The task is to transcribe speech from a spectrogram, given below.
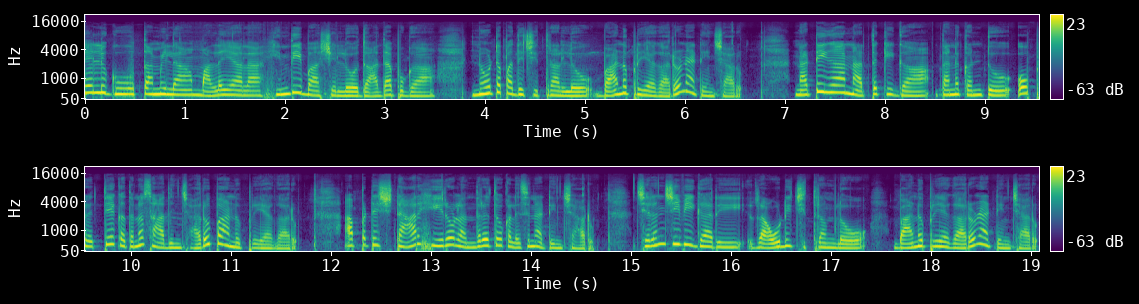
తెలుగు తమిళ మలయాళ హిందీ భాషల్లో దాదాపుగా నూట పది చిత్రాల్లో భానుప్రియ గారు నటించారు. నటిగా నర్తకిగా తనకంటూ ఓ ప్రత్యేకతను సాధించారు భానుప్రియ గారు. అప్పటి స్టార్ హీరోలందరితో కలిసి నటించారు. చిరంజీవి గారి రౌడీ చిత్రంలో భానుప్రియ గారు నటించారు.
